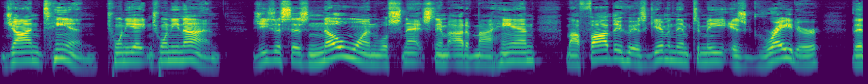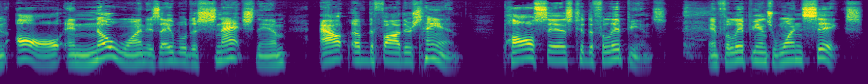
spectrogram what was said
John 10 28 and 29 Jesus says no one will snatch them out of my hand my father who has given them to me is greater than all and no one is able to snatch them out of the father's hand Paul says to the Philippians in Philippians 1 6,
